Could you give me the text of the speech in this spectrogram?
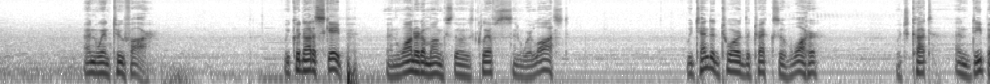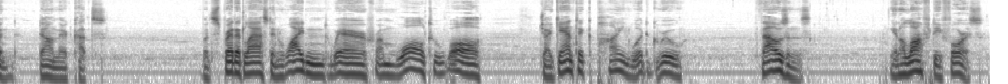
and went too far. We could not escape and wandered amongst those cliffs and were lost. We tended toward the treks of water, which cut and deepened down their cuts, but spread at last and widened where, from wall to wall, gigantic pine wood grew. Thousands in a lofty forest,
